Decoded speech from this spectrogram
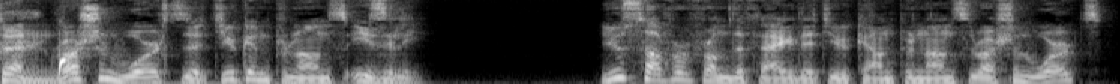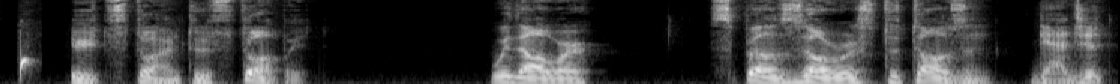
10 Russian words that you can pronounce easily. You suffer from the fact that you can't pronounce Russian words? It's time to stop it. With our Spellzaurus 2000 gadget,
